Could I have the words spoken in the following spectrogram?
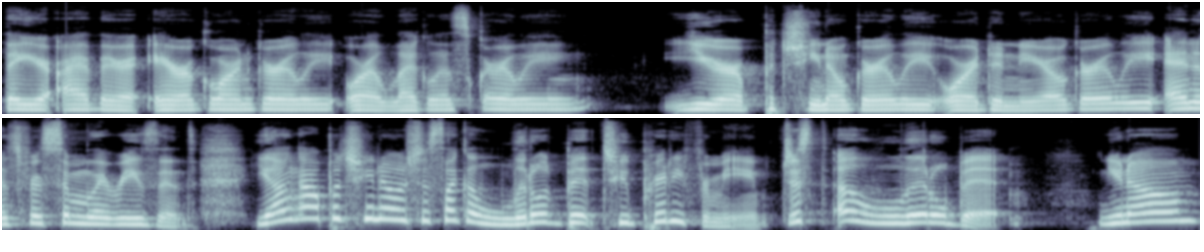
that you're either an Aragorn girly or a Legolas girly, you're a Pacino girly or a De Niro girly, and it's for similar reasons. Young Al Pacino is just like a little bit too pretty for me, just a little bit. You know?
